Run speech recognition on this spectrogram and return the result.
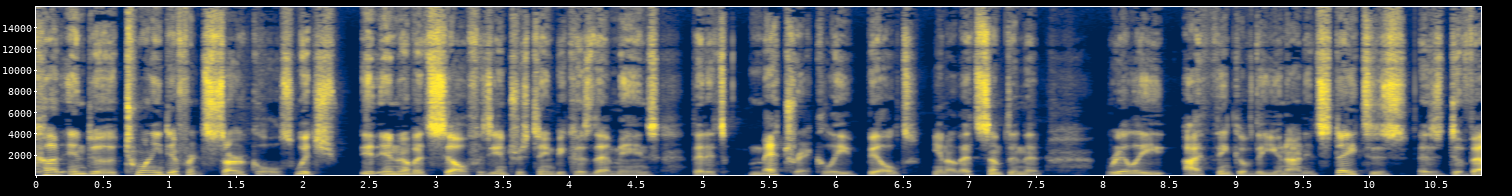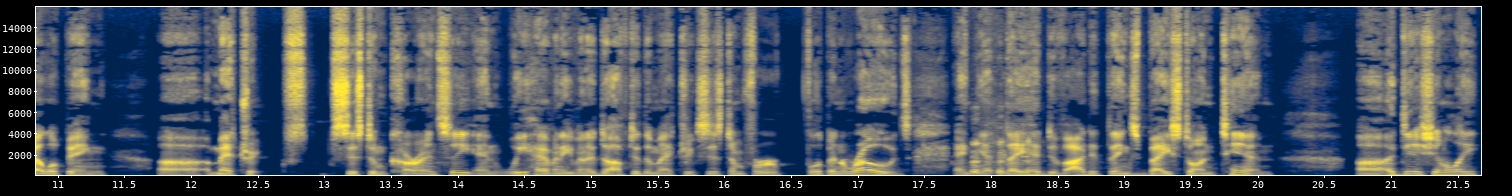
cut into 20 different circles, which it in and of itself is interesting because that means that it's metrically built. You know, that's something that really I think of the United States as, as developing uh, a metric system currency, and we haven't even adopted the metric system for flipping roads, and yet they had divided things based on 10. Uh, additionally,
